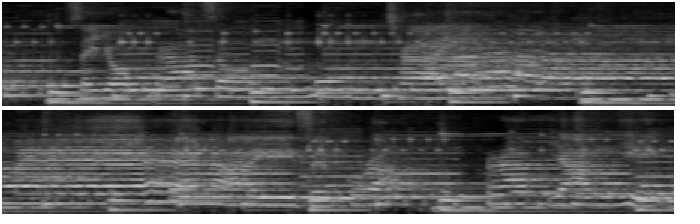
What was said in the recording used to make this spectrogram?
บสยบพระทรงชัยแม้ในสึกรักรักยังยิ่ง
